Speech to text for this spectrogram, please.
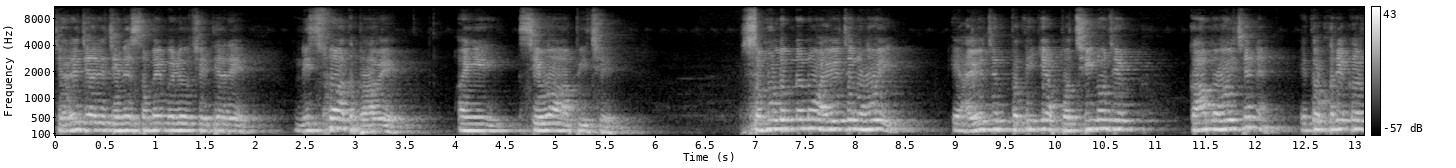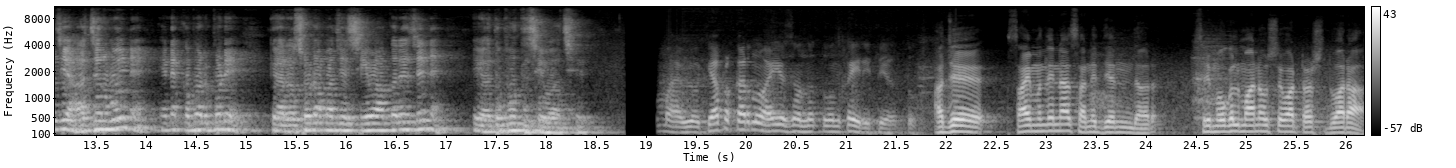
જ્યારે જ્યારે જેને સમય મળ્યો છે, ત્યારે નિસ્વાર્થ ભાવે અહીં સેવા આપી છે. સમૂહ લગ્નનું આયોજન હોય એ આયોજન પતી ગયા પછીનો જે કામ હોય છે ને એ તો ખરેખર જે હાજર હોય ને એને ખબર પડે કે આ રસોડામાં જે સેવા કરે છે ને એ અદ્ભુત સેવા છે. આવ્યો. કયા પ્રકારનું આયોજન હતું અને કઈ રીતે હતું? આજે સાંઈ મંદિરના સાનિધ્યની અંદર શ્રી મોગલ માનવ સેવા ટ્રસ્ટ દ્વારા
